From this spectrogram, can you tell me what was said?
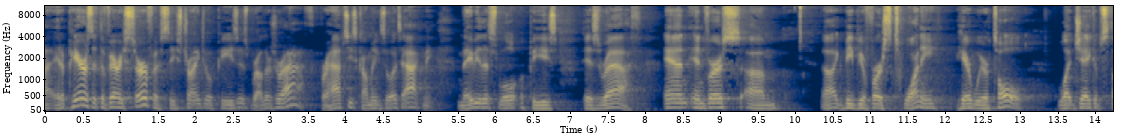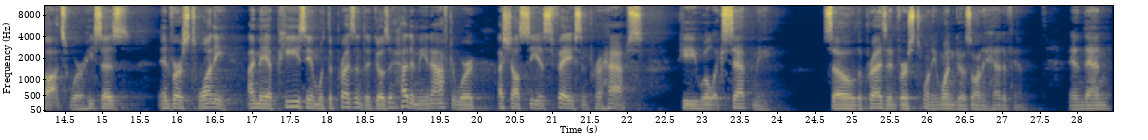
Uh, it appears at the very surface he's trying to appease his brother's wrath. Perhaps he's coming to attack me. Maybe this will appease his wrath. And in verse um, uh, it be verse twenty here, we're told what Jacob's thoughts were. He says in verse twenty, "I may appease him with the present that goes ahead of me, and afterward I shall see his face, and perhaps." he will accept me. So the present, verse 21, goes on ahead of him. And then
